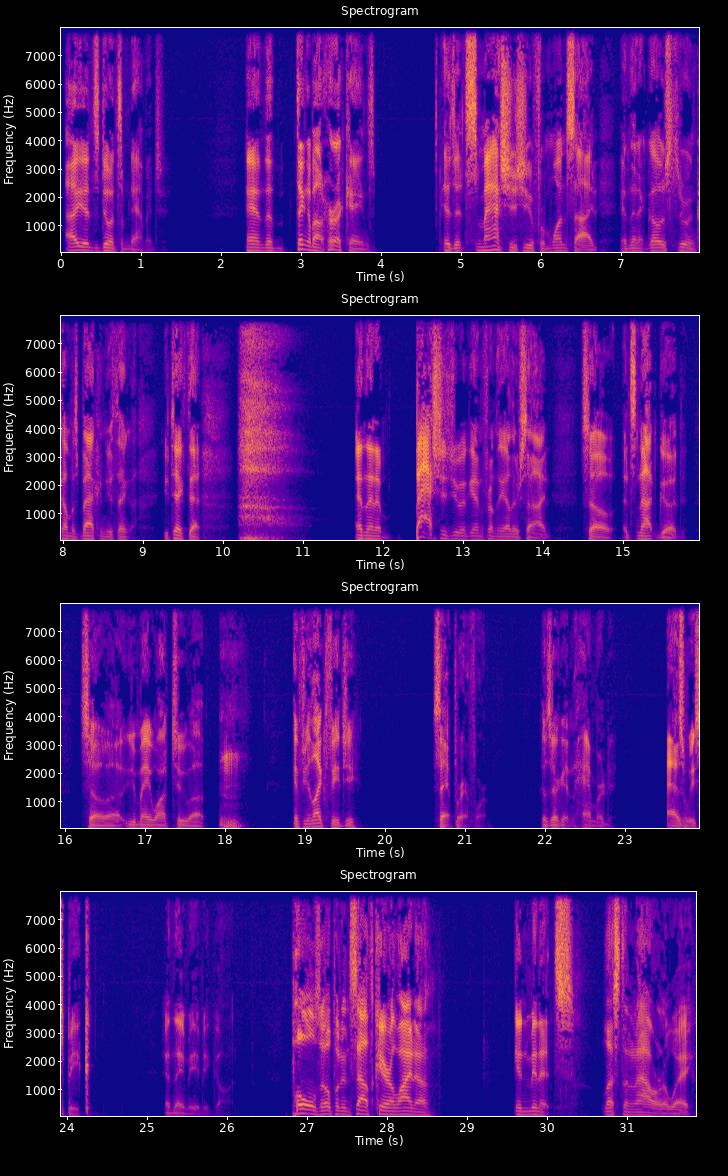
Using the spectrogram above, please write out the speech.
it's doing some damage. And the thing about hurricanes is it smashes you from one side and then it goes through and comes back and you think you take that and then it bashes you again from the other side. So it's not good. So uh, you may want to, uh, if you like Fiji, say a prayer for them because they're getting hammered as we speak, and they may be gone. Polls open in South Carolina in minutes, less than an hour away.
